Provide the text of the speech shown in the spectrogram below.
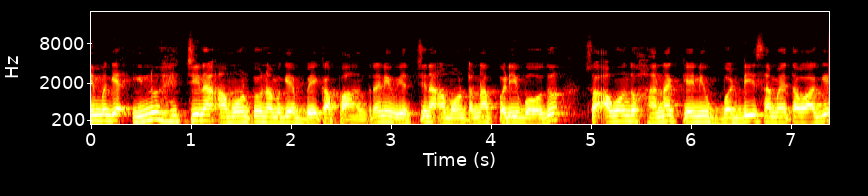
ನಿಮಗೆ ಇನ್ನೂ ಹೆಚ್ಚಿನ ಅಮೌಂಟು ನಮಗೆ ಬೇಕಪ್ಪ ಅಂದರೆ ನೀವು ಹೆಚ್ಚಿನ ಅಮೌಂಟನ್ನು ಪಡಿಬಹುದು ಸೊ ಆ ಒಂದು ಹಣಕ್ಕೆ ನೀವು ಬಡ್ಡಿ ಸಮೇತವಾಗಿ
